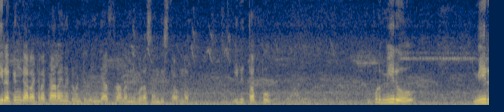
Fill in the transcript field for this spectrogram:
ఈ రకంగా రకరకాలైనటువంటి వ్యంగ్యాస్త్రాలన్నీ కూడా సంధిస్తూ ఉన్నారు. ఇది తప్పు. ఇప్పుడు మీరు మీరు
